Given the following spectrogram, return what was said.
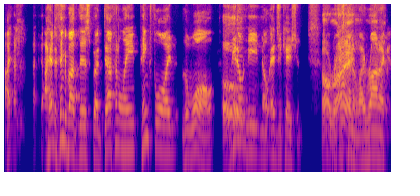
I I had to think about this, but definitely Pink Floyd, The Wall. Oh. We don't oh. need no education. All right. Which is kind of ironic,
